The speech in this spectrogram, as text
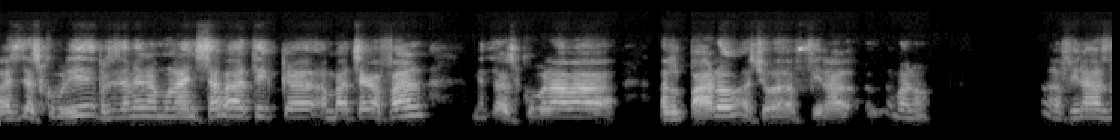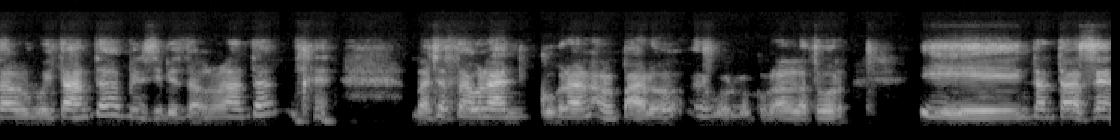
Vaig descobrir, precisament en un any sabàtic que em vaig agafant, mentre cobrava el paro, això a final, bueno, a finals del 80, a principis del 90, vaig estar un any cobrant el paro, eh, cobrant l'atur, i intentar ser,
